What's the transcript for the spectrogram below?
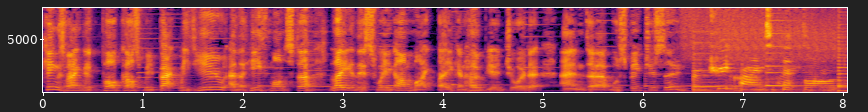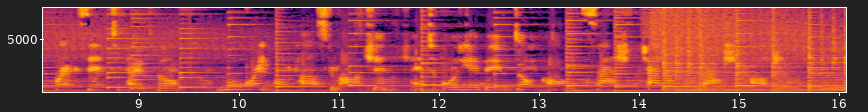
Kings of Anglia podcast. We'll be back with you and the Heath Monster later this week. I'm Mike Bacon. Hope you enjoyed it. And uh, we'll speak to you soon. From true crime to football, Brexit to Cokeville. For more great podcasts from Archant, head to audioboom.com slash channel slash Archant.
